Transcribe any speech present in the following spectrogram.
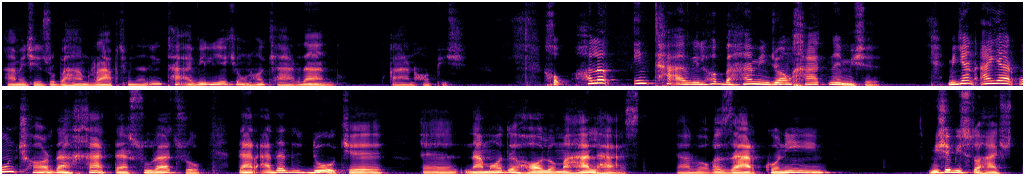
همه چیز رو به هم ربط میدن. این تعویلیه که اونها کردن قرنها پیش. خب حالا این تعویل ها به همینجا هم ختم نمیشه. میگن اگر اون 14 خط در صورت رو در عدد دو که نماد حال و محل هست در واقع ضرب کنیم میشه 28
